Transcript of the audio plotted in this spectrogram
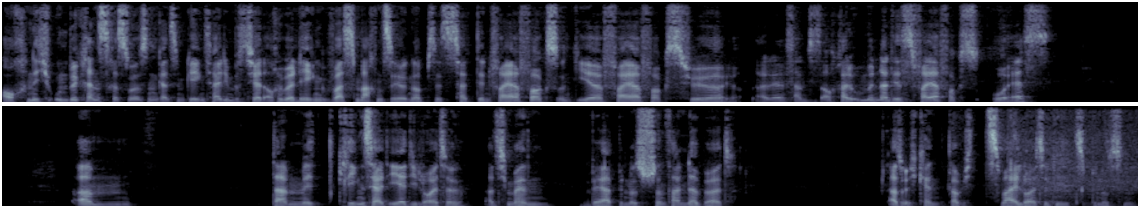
auch nicht unbegrenzt Ressourcen, ganz im Gegenteil, die müssen sich halt auch überlegen, was machen sie und ob sie jetzt halt den Firefox und ihr Firefox für, ja, das haben sie jetzt auch gerade umbenannt, das Firefox OS. Ähm, damit kriegen sie halt eher die Leute. Also ich meine, wer benutzt schon Thunderbird? Also ich kenne, glaube ich, zwei Leute, die es benutzen.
